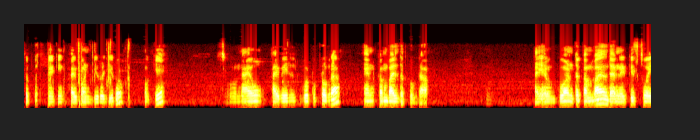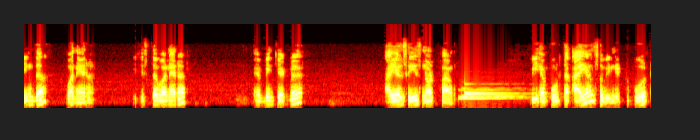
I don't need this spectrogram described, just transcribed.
suppose taking 5.00 okay. So now I will go to program and compile the program. I have gone to compile then it is showing the one error. Is the one error have been checked ILC is not found. We have put the IL so we need to put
